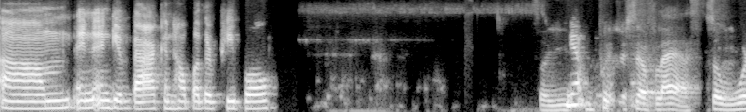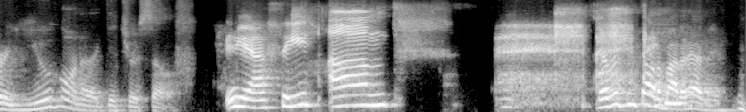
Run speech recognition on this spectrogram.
um, and, and give back and help other people. So you, yep. you put yourself last. So what are you going to get yourself? Yeah see? Um never even thought about it have you?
